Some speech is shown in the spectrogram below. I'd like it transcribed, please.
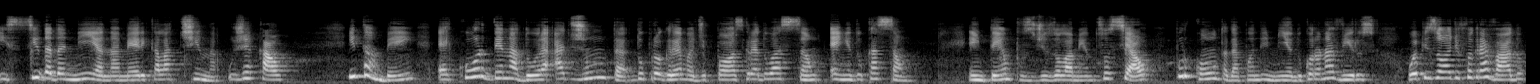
e Cidadania na América Latina, o GECAL, e também é coordenadora adjunta do programa de pós-graduação em Educação. Em tempos de isolamento social, por conta da pandemia do coronavírus, o episódio foi gravado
